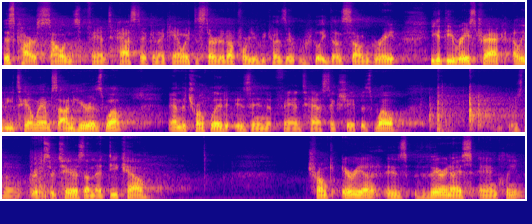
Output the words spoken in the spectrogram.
This car sounds fantastic and I can't wait to start it up for you because it really does sound great. You get the racetrack LED tail lamps on here as well. And the trunk lid is in fantastic shape as well. There's no rips or tears on that decal. Trunk area is very nice and clean.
